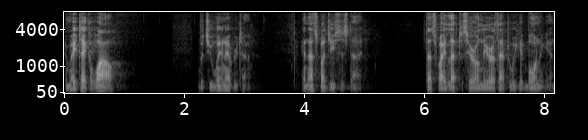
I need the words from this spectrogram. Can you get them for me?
it may take a while, but you win every time. And that's why Jesus died. That's why he left us here on the earth after we get born again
